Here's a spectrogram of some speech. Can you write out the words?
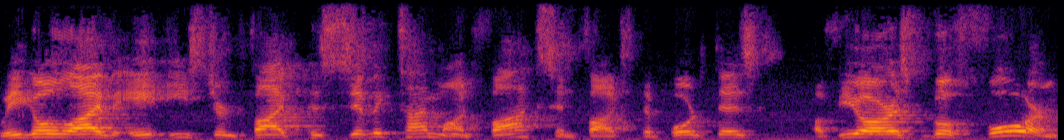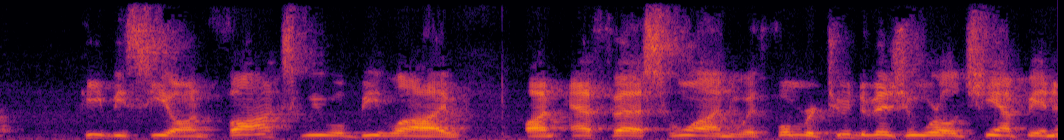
We go live 8 Eastern, 5 Pacific time on Fox and Fox Deportes. A few hours before PBC on Fox, we will be live on FS1 with former two division world champion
